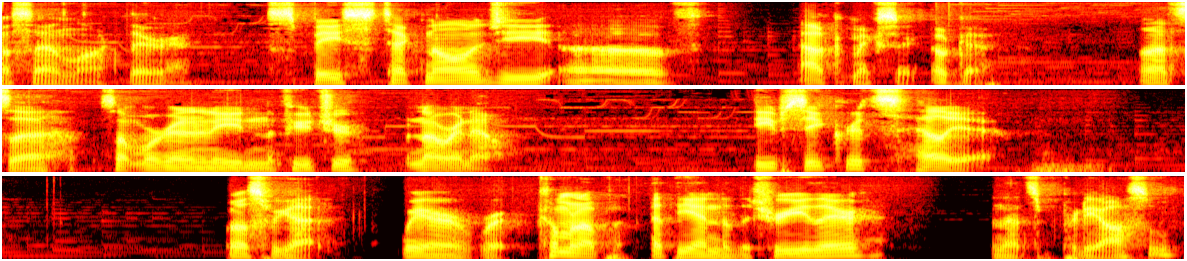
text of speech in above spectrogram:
What's that unlock there? Space technology of Alchemixer. Okay. Well, that's uh, something we're going to need in the future, but not right now. Deep secrets? Hell yeah. What else we got? We are coming up at the end of the tree there, and that's pretty awesome.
